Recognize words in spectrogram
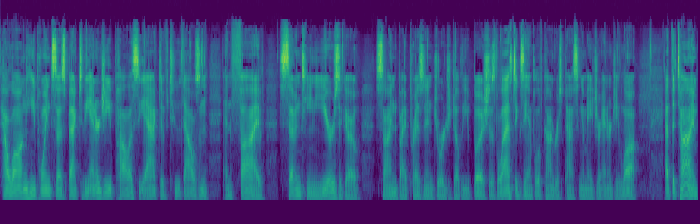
How long? He points us back to the Energy Policy Act of 2005, 17 years ago, signed by President George W. Bush, as the last example of Congress passing a major energy law. At the time,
